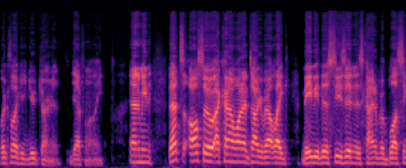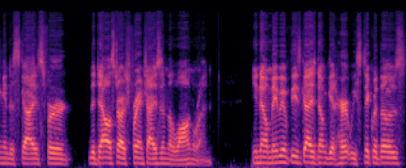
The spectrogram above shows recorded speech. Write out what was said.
Looks like a U-turn, definitely. And I mean, that's also I kind of want to talk about like maybe this season is kind of a blessing in disguise for the Dallas Stars franchise in the long run. You know, maybe if these guys don't get hurt, we stick with those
